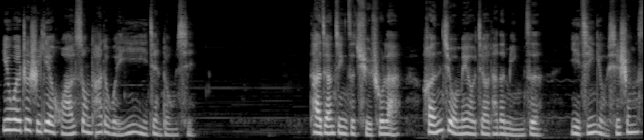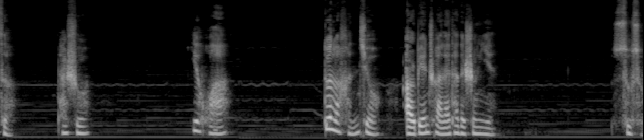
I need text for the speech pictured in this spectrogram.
因为这是夜华送他的唯一一件东西。他将镜子取出来，很久没有叫他的名字。已经有些生涩，他说：“夜华。”顿了很久，耳边传来他的声音：“素素。”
